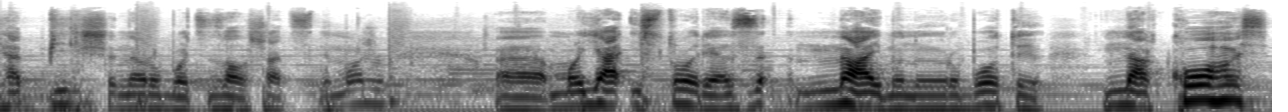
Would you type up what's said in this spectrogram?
я більше на роботі залишатися не можу. Е, моя історія з найманою роботою на когось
